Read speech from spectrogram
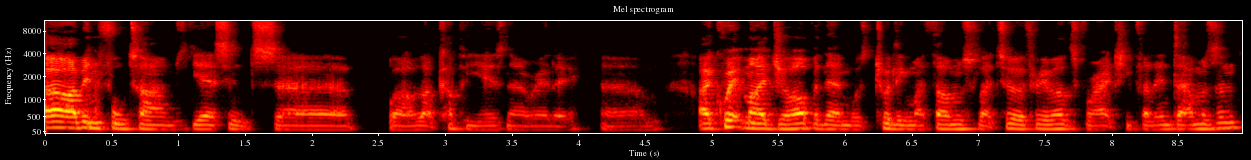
Oh, I've been full time, yeah, since uh, well, like a couple of years now, really. Um, I quit my job and then was twiddling my thumbs for like two or three months before I actually fell into Amazon.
